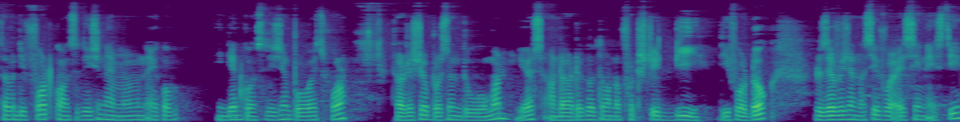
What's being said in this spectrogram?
74th Constitution Amendment Act of Indian Constitution provides for 33% to women. Yes, under Article 243D, D for dog, reservation C for SC and ST,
